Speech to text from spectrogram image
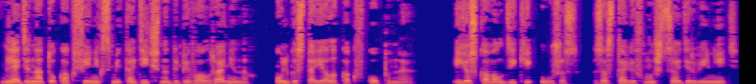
Глядя на то, как Феникс методично добивал раненых, Ольга стояла как вкопанная. Ее сковал дикий ужас, заставив мышцы одервенеть.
